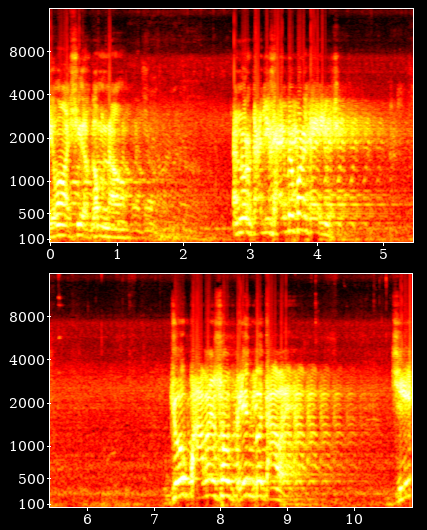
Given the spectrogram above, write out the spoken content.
હિમાસી અગમનો અનુર કાજી સાહેબે પણ કહેલું છે. જો પાવે સો ભેદ બતાવે, જે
